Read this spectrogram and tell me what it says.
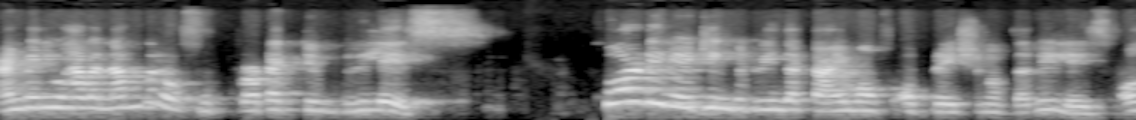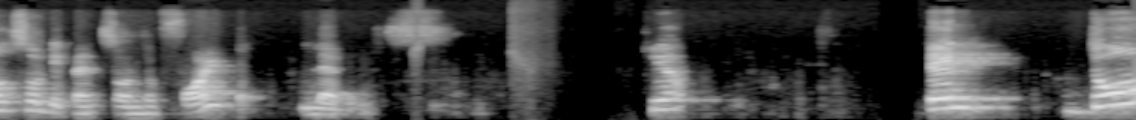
And when you have a number of protective relays, coordinating between the time of operation of the relays also depends on the fault levels. Here. Then though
